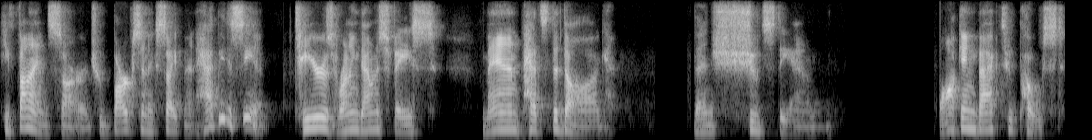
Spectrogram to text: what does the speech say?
he finds Sarge, who barks in excitement, happy to see him. Tears running down his face. Mann pets the dog, then shoots the animal. Walking back to post,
